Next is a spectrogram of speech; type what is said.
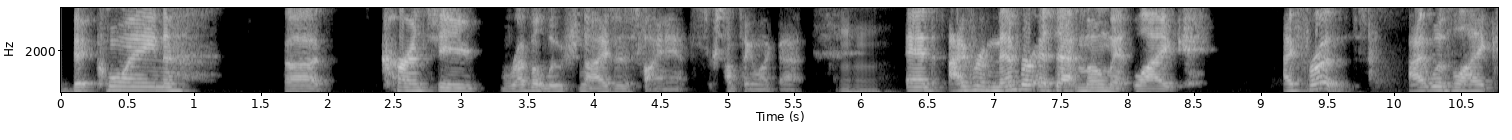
Bitcoin uh, currency revolutionizes finance, or something like that. hmm And I remember at that moment, like, I froze. I was like,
